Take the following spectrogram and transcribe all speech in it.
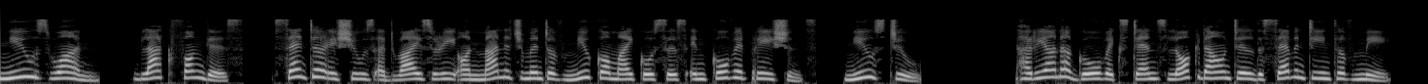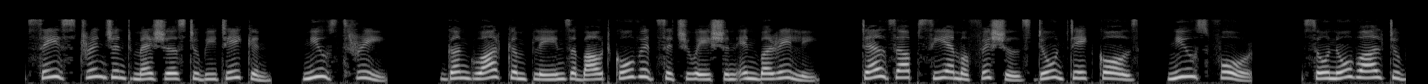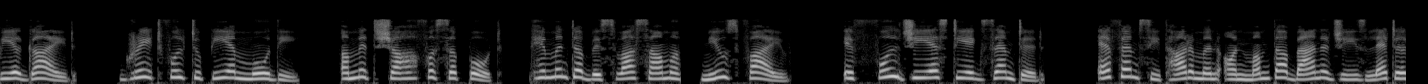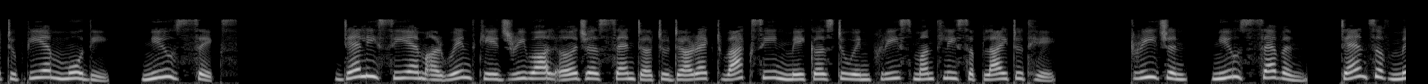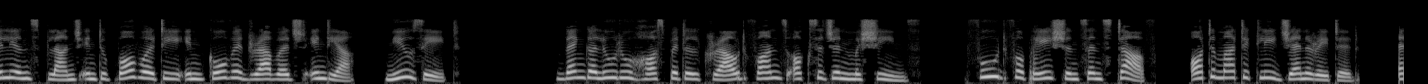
News 1. Black fungus. Center issues advisory on management of mucormycosis in COVID patients. News 2. Haryana Gov extends lockdown till the 17th of May. Says stringent measures to be taken. News 3. Gangwar complains about COVID situation in Bareilly. Tells up CM officials don't take calls. News 4. Sonowal to be a guide. Grateful to PM Modi. Amit Shah for support. Himanta Biswa Sarma. News 5. If full GST exempted. FM Sitharaman on Mamata Banerjee's letter to PM Modi. News 6. Delhi CM Arvind Kejriwal urges centre to direct vaccine makers to increase monthly supply to The region. News 7. Tens of millions plunge into poverty in COVID-ravaged India. News 8. Bengaluru hospital crowd funds oxygen machines. Food for patients and staff. Automatically generated.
